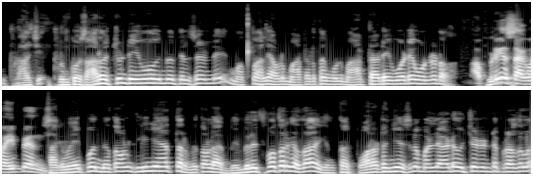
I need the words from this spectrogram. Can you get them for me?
ఇప్పుడు వాళ్ళు ఇప్పుడు ఇంకోసారి వచ్చి ఉంటే ఏమవుతుందో తెలుసా అండి? మొత్తం అలా ఎవడు మాట్లాడతాం కూడా మాట్లాడే కూడా ఉండడం. అప్పటికే సగం అయిపోయింది. సగం అయిపోయింది. మిగతా వాళ్ళని క్లీన్ చేస్తారు. మిగతా వాళ్ళు బెంబెలెత్తిపోతారు కదా. ఇంత పోరాటం చేసినా మళ్ళీ ఆడే వచ్చాడంటే ప్రజలు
